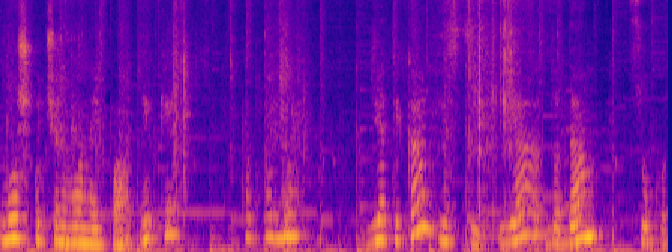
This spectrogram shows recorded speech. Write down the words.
Ложку червоної паприки покладу. Для пікантності я додам цукор.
